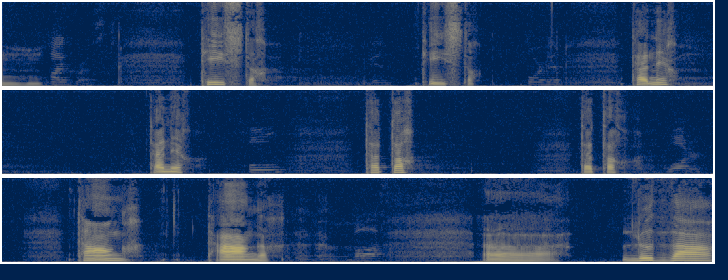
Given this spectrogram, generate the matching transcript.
Mm-hmm. Tiestach. Tiestach. Tanich. Tanich. Tatach. Tatach. Tang. Tanger. Uh, Ludar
